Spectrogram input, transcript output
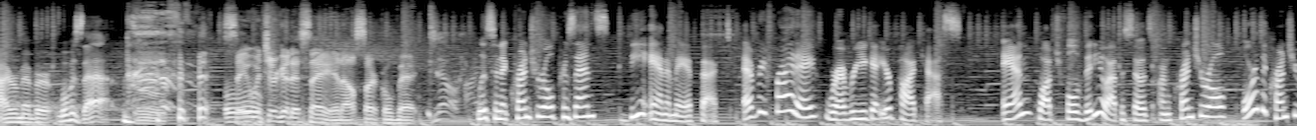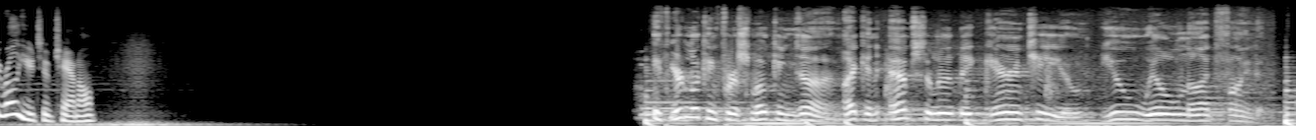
I remember, what was that? Mm. Say what you're gonna say, and I'll circle back. Listen to Crunchyroll Presents The Anime Effect every Friday, wherever you get your podcasts. And watch full video episodes on Crunchyroll or the Crunchyroll YouTube channel. If you're looking for a smoking gun, I can absolutely guarantee you, you will not find it.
